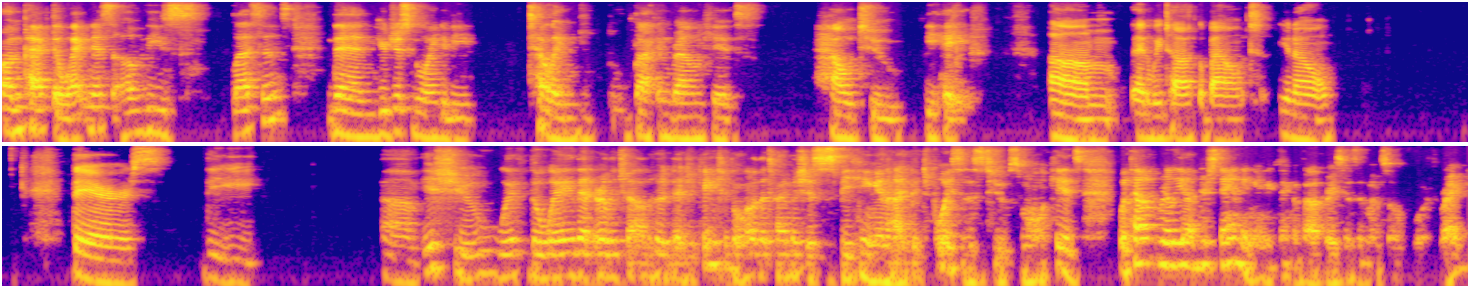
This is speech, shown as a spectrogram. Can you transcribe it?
unpack the whiteness of these lessons, then you're just going to be telling black and brown kids how to behave. Um, and we talk about, you know, there's the um, issue with the way that early childhood education, a lot of the time, is just speaking in high pitched voices to small kids without really understanding anything about racism and so forth, right?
